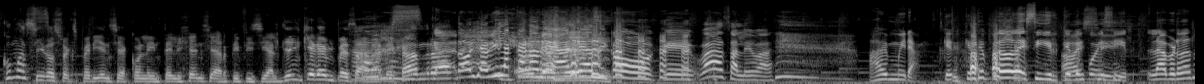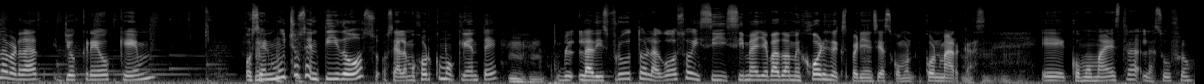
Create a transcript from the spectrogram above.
¿Cómo ha sido su experiencia con la inteligencia artificial? ¿Quién quiere empezar? Ay, ¿Alejandra? No, ya vi la cara de Ale, así como que, vas, va. Ay, mira, ¿qué, qué te puedo decir? ¿Qué Ay, te puedo sí. decir? La verdad, la verdad, yo creo que, o sea, en muchos sentidos, o sea, a lo mejor como cliente, la disfruto, la gozo y sí, sí me ha llevado a mejores experiencias con, con marcas. Eh, como maestra la sufro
